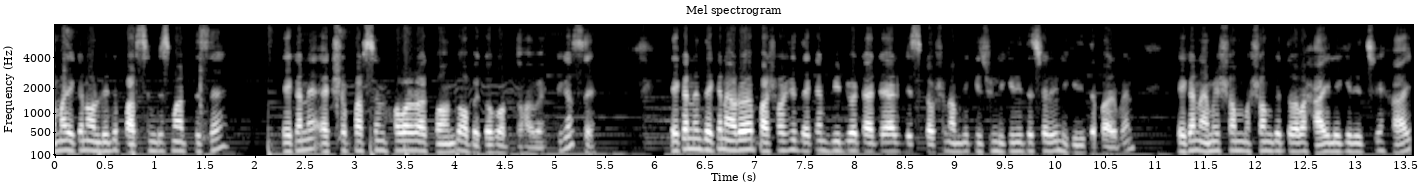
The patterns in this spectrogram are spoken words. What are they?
আমার এখানে অলরেডি পার্সেন্টেজ মারতেছে। এখানে একশো পার্সেন্ট হওয়ার পর্যন্ত অপেক্ষা করতে হবে, ঠিক আছে? এখানে দেখেন আরও পাশাপাশি দেখেন ভিডিও টাইটেল ডিসক্রিপশন আপনি কিছু লিখে দিতে চাইলে লিখে দিতে পারবেন। এখানে আমি সংক্ষিপ্তভাবে হাই লিখে দিচ্ছি। হাই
